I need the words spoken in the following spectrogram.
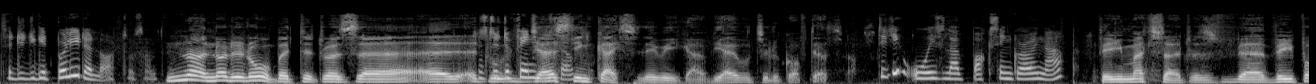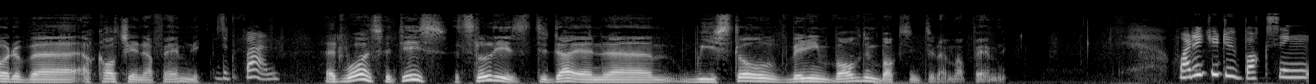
So did you get bullied a lot or something? No, not at all. But it was uh, uh, Just it to was defend just in case. There we go. Be able to look after ourselves. Did you always love boxing growing up? Very much so. It was uh, very part of uh, our culture and our family. Was it fun? It was. It is. It still is today, and um, we still very involved in boxing today. My family. Why did you do boxing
